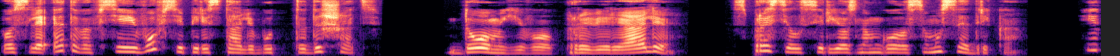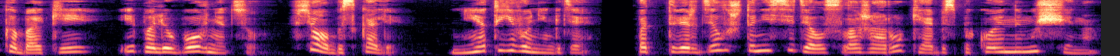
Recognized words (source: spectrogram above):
После этого все и вовсе перестали будто дышать. «Дом его проверяли?» — спросил серьезным голосом у Седрика. «И кабаки, и полюбовницу. Все обыскали. Нет его нигде», — подтвердил, что не сидел сложа руки обеспокоенный мужчина.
